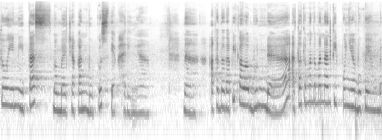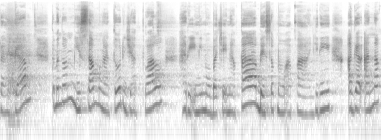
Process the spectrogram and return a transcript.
rutinitas membacakan buku setiap harinya. Nah, akan tetapi kalau bunda atau teman-teman nanti punya buku yang beragam, teman-teman bisa mengatur jadwal hari ini mau bacain apa, besok mau apa. Jadi agar anak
